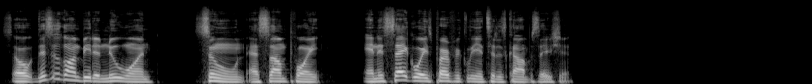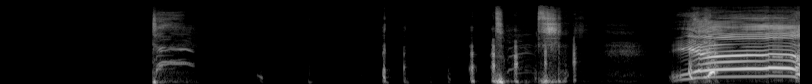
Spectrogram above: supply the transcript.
So this is gonna be the new one soon at some point, and it segues perfectly into this conversation. Yeah.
